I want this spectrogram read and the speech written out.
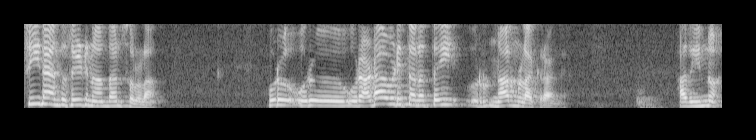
சீனா இந்த சைடு நான் தான் சொல்லலாம். ஒரு ஒரு ஒரு அடாவடித்தனத்தை நார்மலாக்குறாங்க அது இன்னும்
